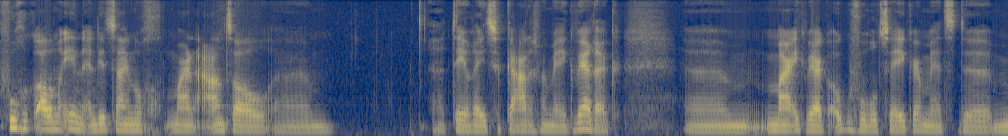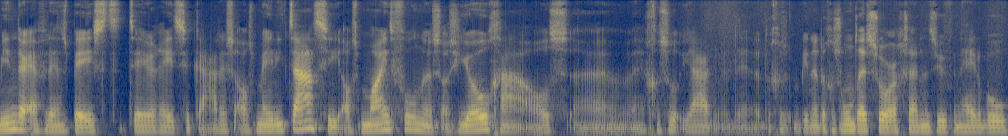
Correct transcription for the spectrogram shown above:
voeg ik allemaal in. En dit zijn nog maar een aantal um, theoretische kaders waarmee ik werk. Um, maar ik werk ook bijvoorbeeld zeker met de minder evidence-based theoretische kaders als meditatie, als mindfulness, als yoga, als uh, ja, de, binnen de gezondheidszorg zijn natuurlijk een heleboel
